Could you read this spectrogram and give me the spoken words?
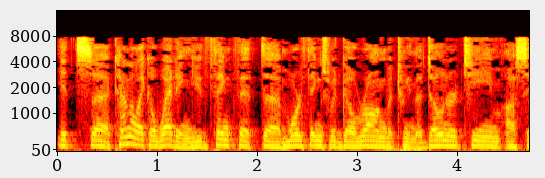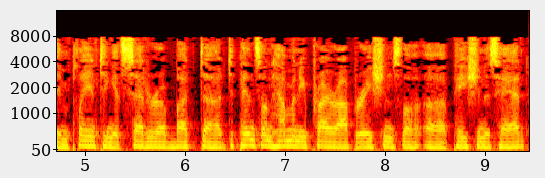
It's uh, kind of like a wedding. You'd think that uh, more things would go wrong between the donor team, us implanting, etc. But uh, depends on how many prior operations the uh, patient has had.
